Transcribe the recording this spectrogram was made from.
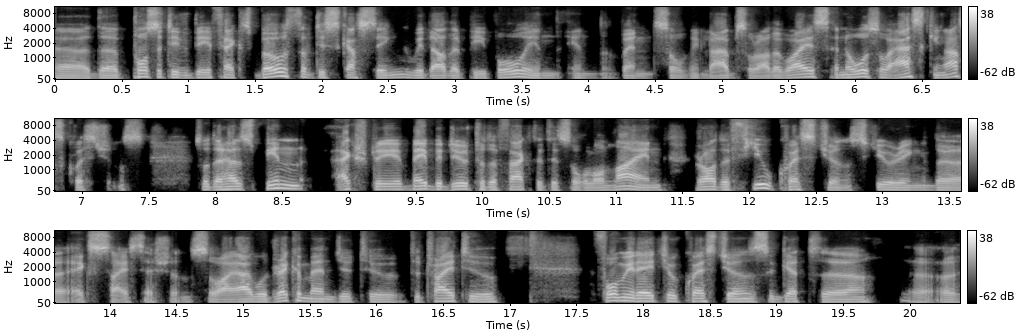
uh, the positive effects both of discussing with other people in in when solving labs or otherwise and also asking us questions. So there has been actually maybe due to the fact that it's all online rather few questions during the exercise session. So i, I would recommend you to to try to formulate your questions and get uh, uh,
